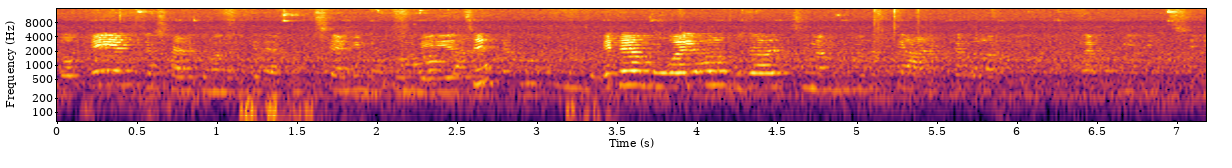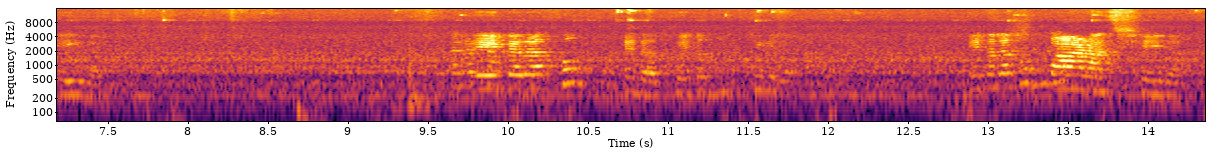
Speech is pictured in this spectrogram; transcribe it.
তো এই একটা শাড়ি তোমাদেরকে দেখাচ্ছি আমি নতুন বেরিয়েছে এটা মোবাইলে হলো বোঝা যাচ্ছে না আমি তোমাদেরকে আরেকটা কালার দেখিয়ে দিচ্ছি এই দেখো এইটা দেখো এই দেখো এটা দূর থেকে দেখো এটা দেখো পাড় আছে এই দেখো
